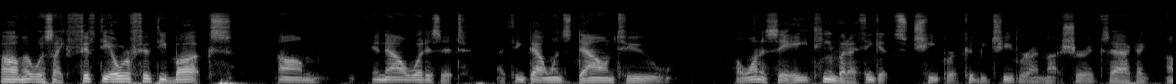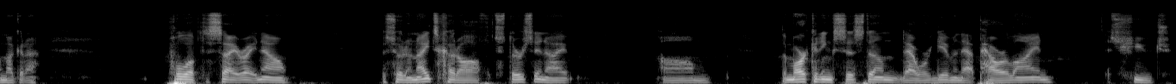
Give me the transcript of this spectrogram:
Um, it was like 50 over 50 bucks. Um, and now what is it? I think that one's down to I want to say 18, but I think it's cheaper. It could be cheaper. I'm not sure exact. I, am not going to pull up the site right now. So tonight's cut off. It's Thursday night. Um, the marketing system that we're given, that power line, is huge.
